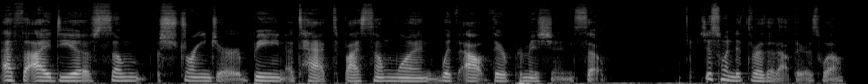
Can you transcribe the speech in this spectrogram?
at the idea of some stranger being attacked by someone without their permission. So, just wanted to throw that out there as well.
